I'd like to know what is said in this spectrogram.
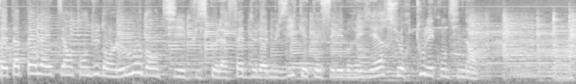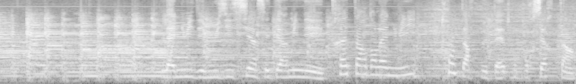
Cet appel a été entendu dans le monde entier puisque la fête de la musique était célébrée hier sur tous les continents. La nuit des musiciens s'est terminée très tard dans la nuit, trop tard peut-être pour certains.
